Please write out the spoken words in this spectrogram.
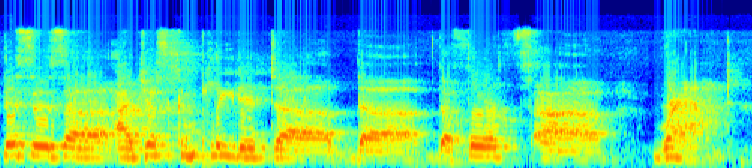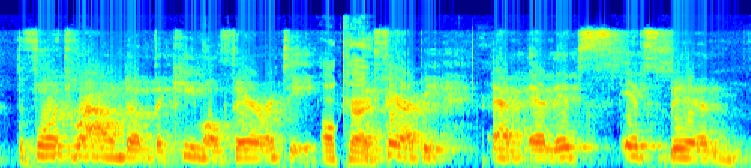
This is. Uh, I just completed uh, the the fourth uh, round, the fourth round of the chemotherapy. Okay. The therapy, and and it's it's been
